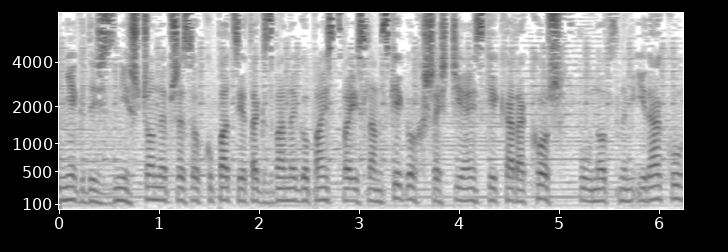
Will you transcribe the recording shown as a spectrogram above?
Niegdyś zniszczone przez okupację tzw. Tak państwa islamskiego chrześcijańskie Karakosz w północnym Iraku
